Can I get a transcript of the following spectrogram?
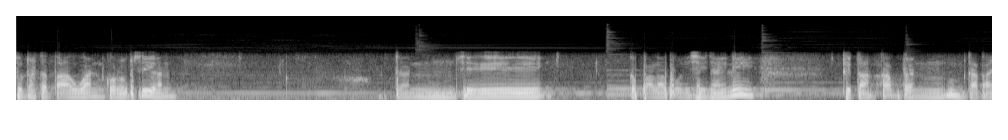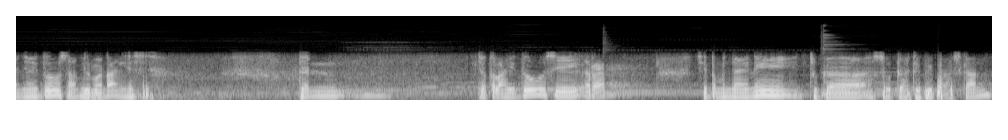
sudah ketahuan korupsi kan. Dan si kepala polisinya ini ditangkap dan katanya itu sambil menangis. Dan setelah itu si Red si temennya ini juga sudah dibebaskan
